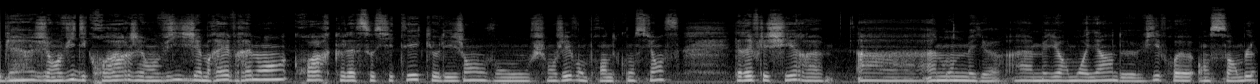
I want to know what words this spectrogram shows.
eh bien, j'ai envie d'y croire, j'ai envie, j'aimerais vraiment croire que la société, que les gens vont changer, vont prendre conscience et réfléchir à un monde meilleur, à un meilleur moyen de vivre ensemble,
